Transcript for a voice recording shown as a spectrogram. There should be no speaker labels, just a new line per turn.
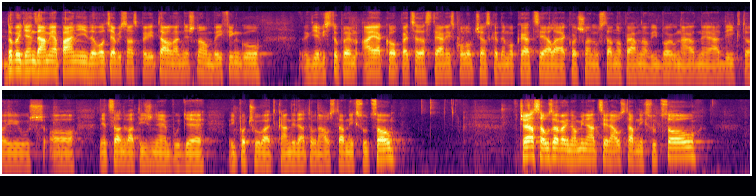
Dobrý deň, dámy a páni. Dovolte, aby som vás privítal na dnešnom briefingu, kde vystupujem aj ako predseda strany spoluobčianskej demokracie, ale aj ako člen ústavnoprávneho výboru Národnej rady, ktorý už o necelé dva týždne bude vypočúvať kandidátov na ústavných sudcov. Včera sa uzavreli nominácie na ústavných sudcov.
